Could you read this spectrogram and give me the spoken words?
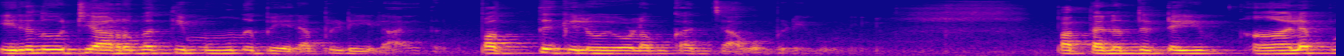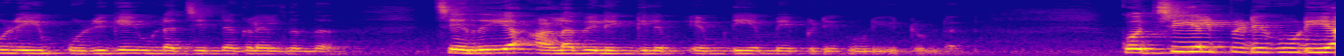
ഇരുന്നൂറ്റി അറുപത്തി മൂന്ന് പേരാ പിടിയിലായത്. പത്ത് കിലോയോളം കഞ്ചാവ് പിടികൂടി. പത്തനംതിട്ടയും ആലപ്പുഴയും ഒഴികെയുള്ള ജില്ലകളിൽ നിന്ന് ചെറിയ അളവിലെങ്കിലും എം ഡി എം എ പിടികൂടിയിട്ടുണ്ട്. കൊച്ചിയിൽ പിടികൂടിയ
